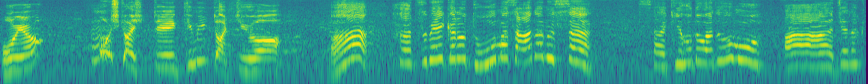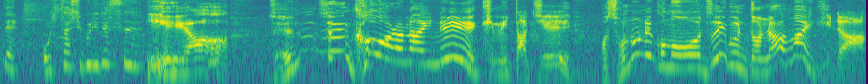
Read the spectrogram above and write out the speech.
おや？もしかして君たちは？ああ発明家のトーマス・アダムスさん。先ほどはどうも。ああじゃなくてお久しぶりです。いや全然変わらないね君たち。その猫も随分と長生きだ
